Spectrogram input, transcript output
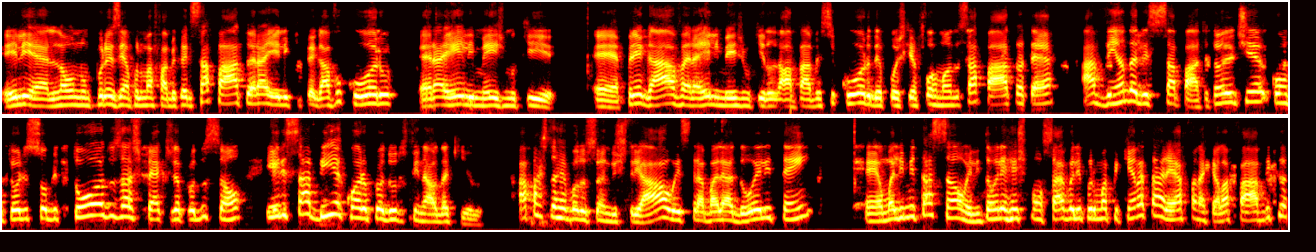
ele é, não, não, por exemplo, numa fábrica de sapato, era ele que pegava o couro, era ele mesmo que é, pregava, era ele mesmo que lavava esse couro, depois que ia formando o sapato, até a venda desse sapato. Então ele tinha controle sobre todos os aspectos da produção e ele sabia qual era o produto final daquilo. A partir da Revolução Industrial, esse trabalhador ele tem é, uma limitação. Ele, então ele é responsável ali, por uma pequena tarefa naquela fábrica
